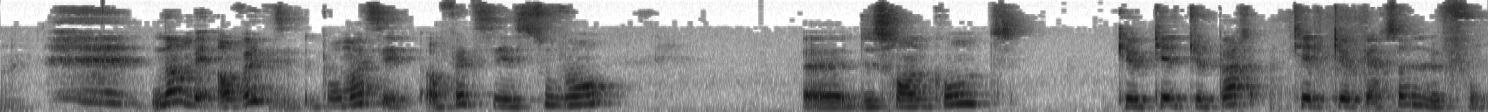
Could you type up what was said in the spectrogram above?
ouais. non, mais en fait, pour moi, c'est en fait c'est souvent euh, de se rendre compte que quelque part, quelques personnes le font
